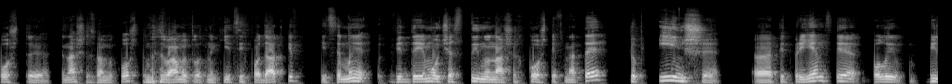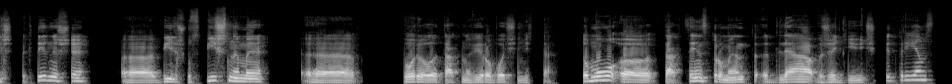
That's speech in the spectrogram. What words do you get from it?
кошти, це наші з вами кошти, ми з вами платники цих податків, і це ми віддаємо частину наших коштів на те, щоб інші е, підприємці були більш ефективніші, е, більш успішними, створювали так нові робочі місця. Тому так, це інструмент для вже діючих підприємств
